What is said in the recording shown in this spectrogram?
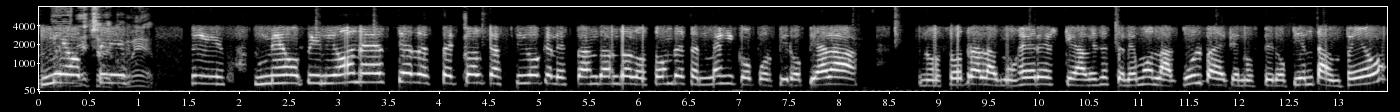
Mi, sí, mi opinión es que respecto al castigo que le están dando a los hombres en México por piropear a nosotras las mujeres que a veces tenemos la culpa de que nos piropien tan feo,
